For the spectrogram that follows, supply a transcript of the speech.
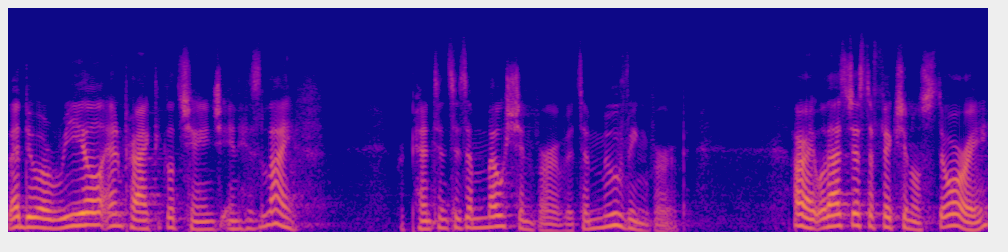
led to a real and practical change in his life. Repentance is a motion verb, it's a moving verb. All right, well, that's just a fictional story.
